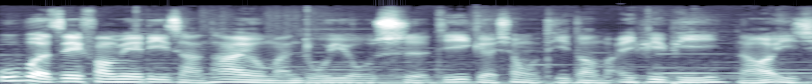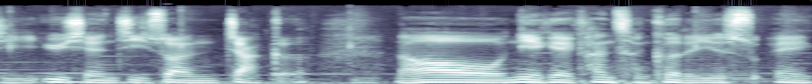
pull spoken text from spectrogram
Uber 这一方面立场，它还有蛮多优势。第一个像我提到嘛，APP，然后以及预先计算价格，然后你也可以看乘客的一些数，哎，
